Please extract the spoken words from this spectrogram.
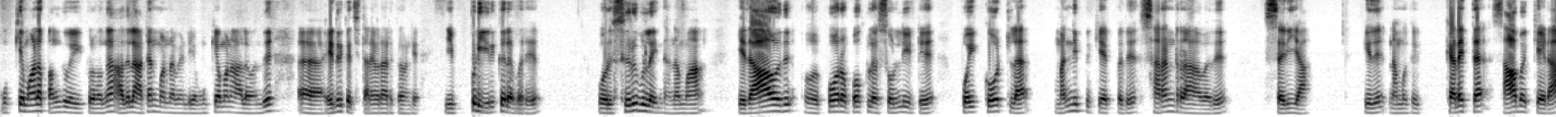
முக்கியமான பங்கு வகிக்கிறவங்க அதில் அட்டன் பண்ண வேண்டிய முக்கியமான ஆளை வந்து எதிர்க்கட்சி தலைவராக இருக்க வேண்டிய இப்படி இருக்கிறவர் ஒரு சிறுபிள்ளை தனமாக ஏதாவது போகிற போக்கில் சொல்லிட்டு போய் கோர்ட்டில் மன்னிப்பு கேட்பது சரண்டர் ஆவது சரியா? இது நமக்கு கிடைத்த சாபக்கேடா?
